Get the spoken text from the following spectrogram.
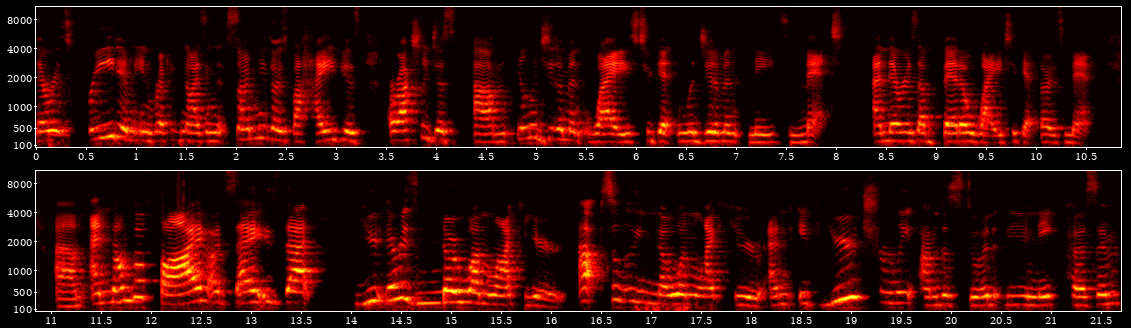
there is freedom in recognizing that so many of those behaviors are actually just um, illegitimate ways to get legitimate needs met. And there is a better way to get those met. Um, and number five, I'd say, is that you there is no one like you absolutely no one like you and if you truly understood the unique person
